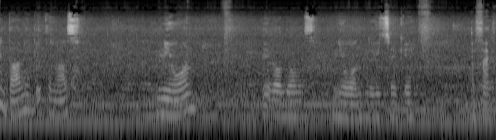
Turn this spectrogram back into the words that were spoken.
І далі тут у нас Неон і Родонс. Неон, дивіться який ефект.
